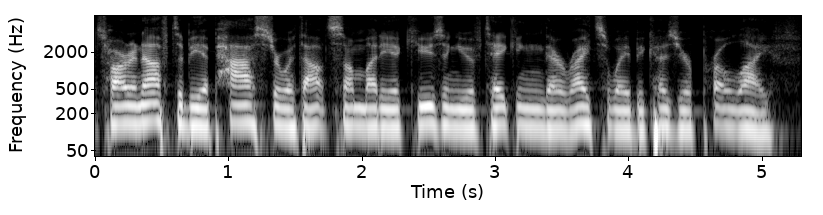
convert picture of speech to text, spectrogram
It's hard enough to be a pastor without somebody accusing you of taking their rights away because you're pro life.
